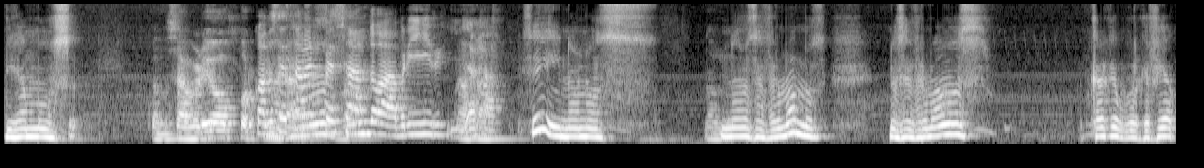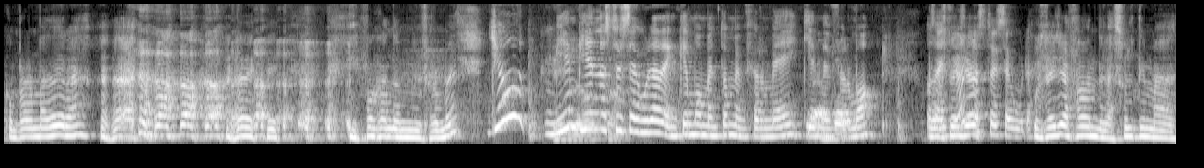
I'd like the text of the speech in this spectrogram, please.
digamos, Cuando se abrió por Cuando se estaba vez, empezando a abrir, y- Ajá. ajá. sí, y no nos, ¿no? no nos enfermamos. Nos enfermamos, creo que porque fui a comprar madera. y fue cuando me enfermé. Yo bien, bien no estoy segura de en qué momento me enfermé y quién me enfermó. O sea, Usted yo ya- no estoy segura. Ustedes ya fueron de las últimas,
